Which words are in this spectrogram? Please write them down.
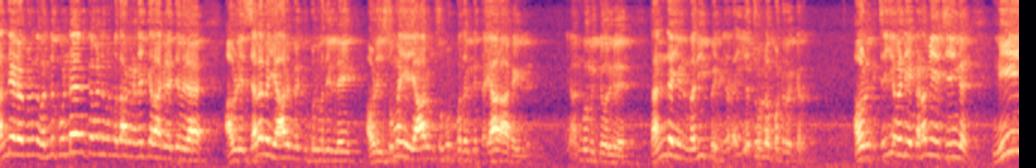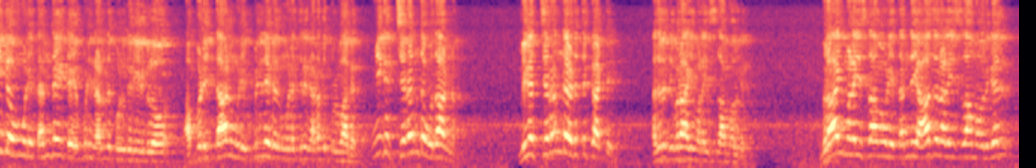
தந்தையிடமிருந்து வந்து கொண்டே இருக்க வேண்டும் என்பதாக நினைக்கிறார்களே தவிர அவருடைய செலவை யாரும் ஏற்றுக்கொள்வதில்லை. அவருடைய சுமையை யாரும் சுமப்பதற்கு தயாராக இல்லை. அன்புமிக்கவர்களே தந்தையின் மதிப்பை நிறைய சொல்லப்பட்டிருக்கிறது. அவர்களுக்கு செய்ய வேண்டிய கடமையை செய்யுங்கள். நீங்க உங்களுடைய தந்தைகிட்ட எப்படி நடந்து கொள்கிறீர்களோ அப்படித்தான் உங்களுடைய பிள்ளைகள் உங்களிடத்தில் நடந்து கொள்வார்கள். மிகச் சிறந்த உதாரணம். மிகச் சிறந்த எடுத்துக்காட்டு. ஹஜரத் இப்ராஹிம் அலை இஸ்லாம் அவர்கள். இப்ராஹிம் அலை இஸ்லாமுடைய தந்தை ஆசர் அலை இஸ்லாம் அவர்கள்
